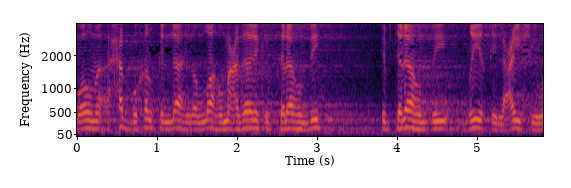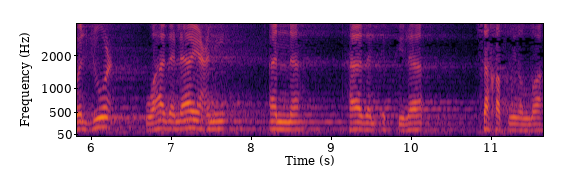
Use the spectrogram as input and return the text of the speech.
وهما أحب خلق الله إلى الله مع ذلك ابتلاهم به ابتلاهم بضيق العيش والجوع. وهذا لا يعني أن هذا الابتلاء سخط من الله.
